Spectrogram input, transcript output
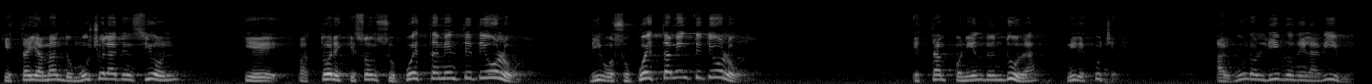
que está llamando mucho la atención que pastores que son supuestamente teólogos, digo supuestamente teólogos, están poniendo en duda, mire, escúcheme, algunos libros de la Biblia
